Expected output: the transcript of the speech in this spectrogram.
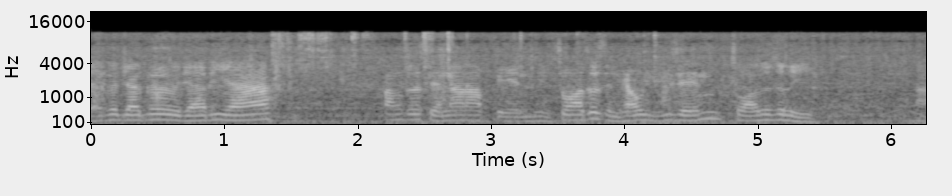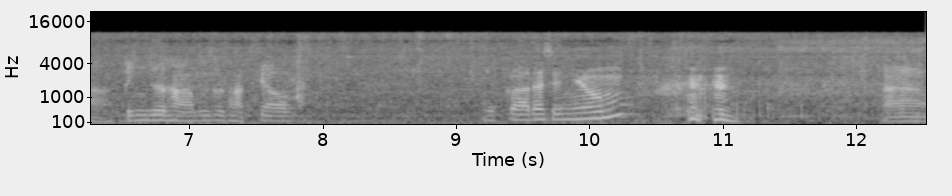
jaga-jaga jari lah. ya. 放这先在那边，你抓这整条鱼先，抓在这里，啊，盯着它，不是它跳。Muka ada senyum. ah.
